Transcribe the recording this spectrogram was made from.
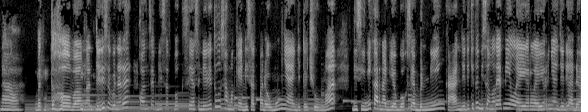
Nah, betul banget. Jadi sebenarnya konsep dessert boxnya sendiri tuh sama kayak dessert pada umumnya gitu. Cuma di sini karena dia boxnya bening kan, jadi kita bisa ngeliat nih layer-layernya. Jadi ada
